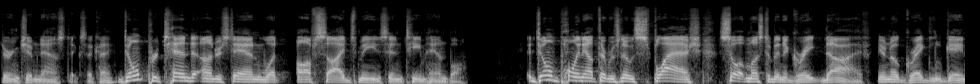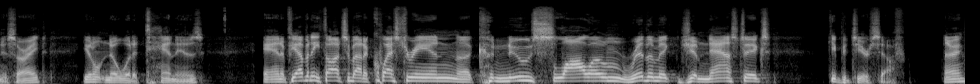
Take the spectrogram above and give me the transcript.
during gymnastics. Okay? Don't pretend to understand what offsides means in team handball. Don't point out there was no splash, so it must have been a great dive. You're no Greg Louganis, all right? You don't know what a 10 is. And if you have any thoughts about equestrian, uh, canoe slalom, rhythmic gymnastics, keep it to yourself, all right?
